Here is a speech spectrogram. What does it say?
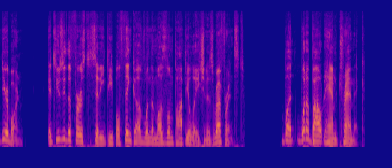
Dearborn. It's usually the first city people think of when the Muslim population is referenced. But what about Hamtramck?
